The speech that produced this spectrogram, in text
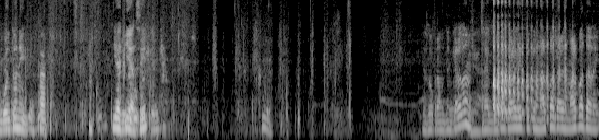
બોલતો નહીં. તિયા તિયા છે છોકરા મને કહેતો હતો ને અરે ગોટા તાળી તું કે માલપા તાળી માલપા તાળી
